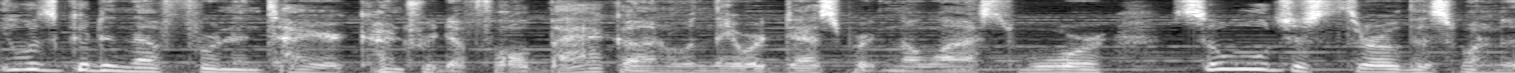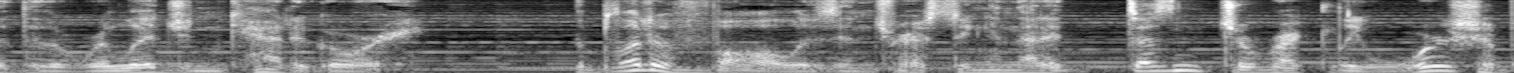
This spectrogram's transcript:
it was good enough for an entire country to fall back on when they were desperate in the last war, so we'll just throw this one into the religion category. The Blood of Vol is interesting in that it doesn't directly worship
